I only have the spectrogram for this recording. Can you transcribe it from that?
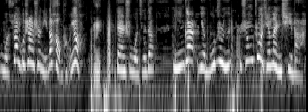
我算不上是你的好朋友，但是我觉得你应该也不至于生这些闷气吧？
